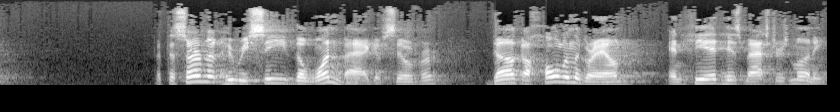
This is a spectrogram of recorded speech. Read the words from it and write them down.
But the servant who received the one bag of silver dug a hole in the ground and hid his master's money.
